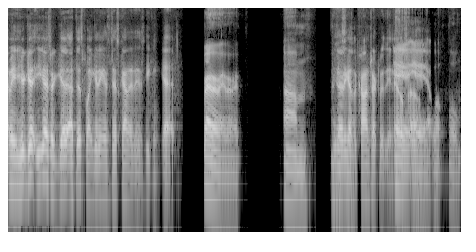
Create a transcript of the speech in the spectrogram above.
I mean, you get you guys are get at this point getting as discounted as he can get. Right. Right. Right. Right. Right. Um. He's already so got the contract with you now. Yeah, yeah, so. yeah, yeah. Well, well,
